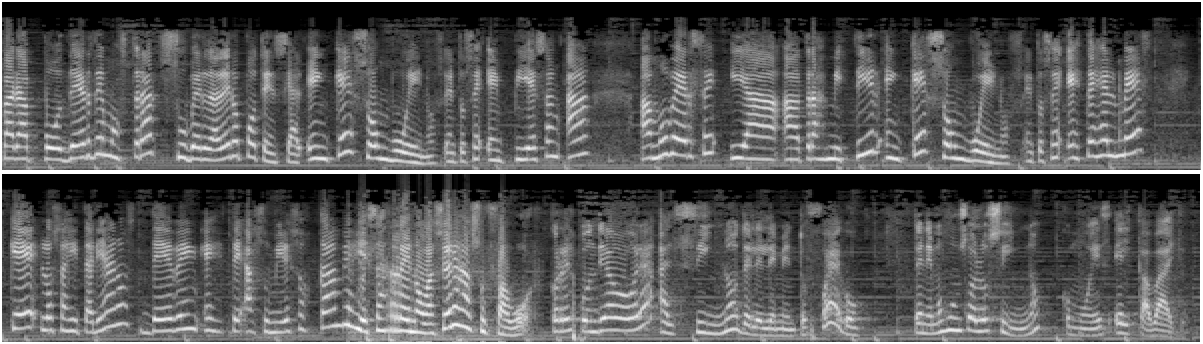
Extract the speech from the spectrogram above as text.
Para poder demostrar su verdadero potencial, en qué son buenos. Entonces empiezan a, a moverse y a, a transmitir en qué son buenos. Entonces este es el mes que los sagitarianos deben este, asumir esos cambios y esas renovaciones a su favor. Corresponde ahora al signo del elemento fuego. Tenemos un solo signo, como es el caballo.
